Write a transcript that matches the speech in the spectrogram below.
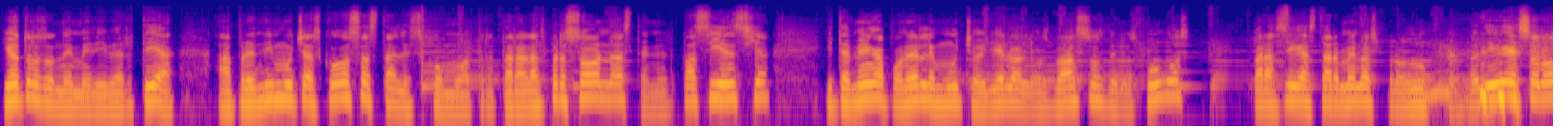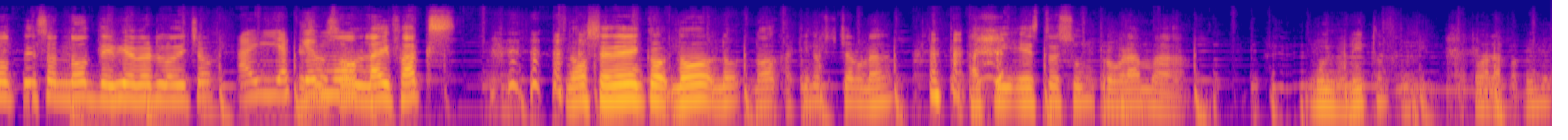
y otros donde me divertía. Aprendí muchas cosas, tales como a tratar a las personas, tener paciencia y también a ponerle mucho hielo a los vasos de los jugos para así gastar menos producto. Eso no, eso no debía haberlo dicho. Ahí ya Esos son life hacks. No se deben, no, no, no, aquí no escucharon nada. Aquí esto es un programa muy bonito, toda la familia.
